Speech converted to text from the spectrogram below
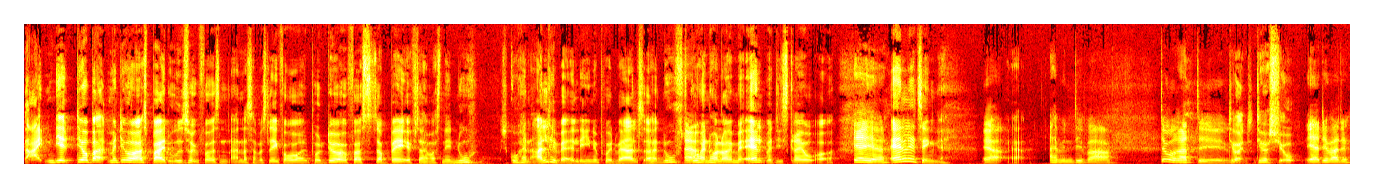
Nej, men det, det var bare, men det var også bare et udtryk for, sådan, Anders han var slet ikke forberedt på det. Det var jo først så bagefter, han var sådan, at nu skulle han aldrig være alene på et værelse, og nu skulle Ja. han holde øje med alt, hvad de skrev, og Ja, ja. alle tingene. Ja. Ja. Ej, men det var... Det var ret... Øh... Det var, det var sjovt. Ja, det var det.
